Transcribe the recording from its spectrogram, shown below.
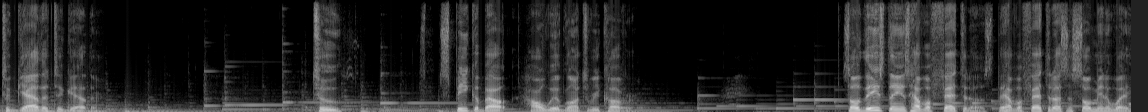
to gather together to speak about how we're going to recover. So these things have affected us. They have affected us in so many ways.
